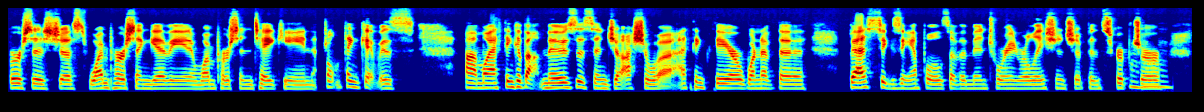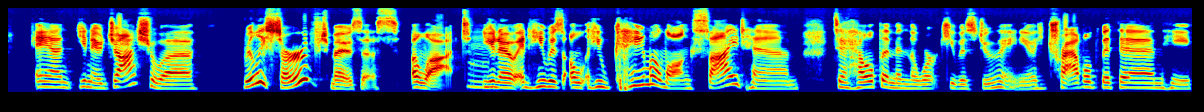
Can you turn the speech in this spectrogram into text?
versus just one person giving and one person taking. I don't think it was, um, when I think about Moses and Joshua, I think they're one of the best examples of a mentoring relationship in scripture. Mm-hmm. And, you know, Joshua really served Moses a lot, mm. you know, and he was, he came alongside him to help him in the work he was doing. You know, he traveled with him, he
